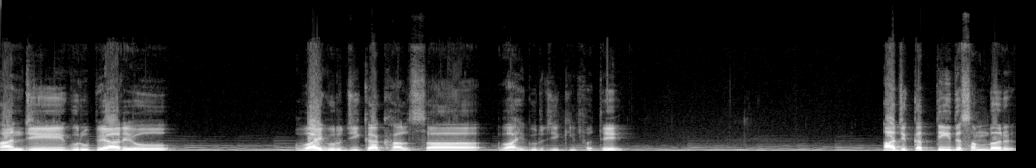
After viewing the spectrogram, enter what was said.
ਹਾਂਜੀ, ਗੁਰੂ ਪਿਆਰਿਓ, ਵਾਹਿਗੁਰੂ ਜੀ ਕਾ ਖਾਲਸਾ, ਵਾਹਿਗੁਰੂ ਜੀ ਕੀ ਫਤਿਹ। ਅੱਜ 31 ਦਸੰਬਰ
